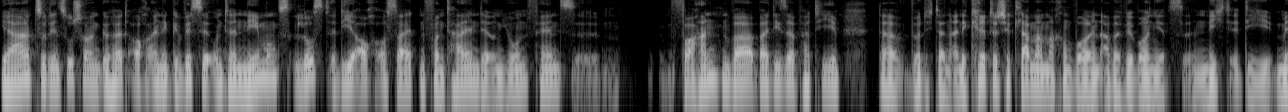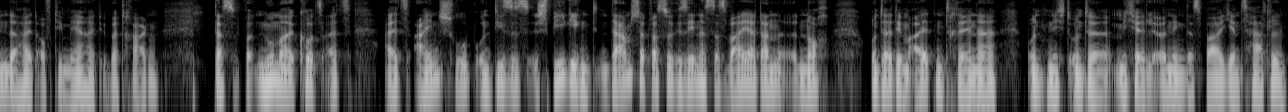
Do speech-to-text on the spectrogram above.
Ja, zu den Zuschauern gehört auch eine gewisse Unternehmungslust, die auch aus Seiten von Teilen der Union-Fans äh, vorhanden war bei dieser Partie. Da würde ich dann eine kritische Klammer machen wollen, aber wir wollen jetzt nicht die Minderheit auf die Mehrheit übertragen. Das nur mal kurz als, als Einschub. Und dieses Spiel gegen Darmstadt, was du gesehen hast, das war ja dann noch unter dem alten Trainer und nicht unter Michael Oerning, das war Jens Hertel.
